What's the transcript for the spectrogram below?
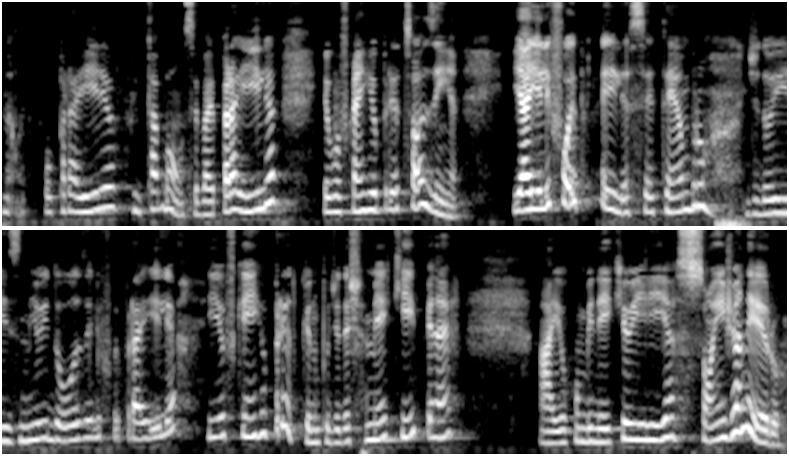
Não, eu vou para a ilha, falei, tá bom, você vai para a ilha, eu vou ficar em Rio Preto sozinha. E aí ele foi para a ilha, setembro de 2012, ele foi para a ilha e eu fiquei em Rio Preto, porque eu não podia deixar minha equipe, né? Aí eu combinei que eu iria só em janeiro.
